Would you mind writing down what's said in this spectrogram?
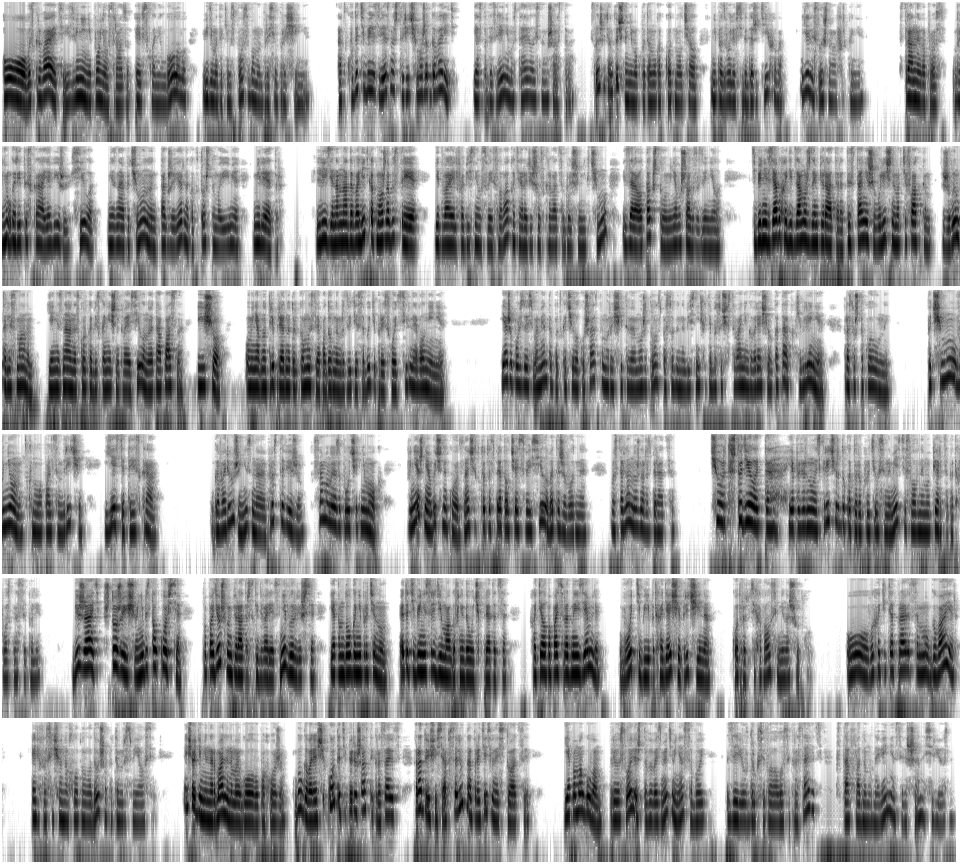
«О, вы скрываете? Извини, не понял сразу». Эльф склонил голову. Видимо, таким способом он просил прощения. «Откуда тебе известно, что Ричи может говорить?» Я с подозрением уставилась на ушастого. Слышать он точно не мог, потому как кот молчал, не позволив себе даже тихого, еле слышного фырканья. Странный вопрос. В нем горит искра, я вижу, сила. Не знаю почему, но так же верно, как то, что мое имя Милетр. «Лизи, нам надо валить как можно быстрее!» Едва эльф объяснил свои слова, котяра решил скрываться больше ни к чему и заорал так, что у меня в ушах зазвенело. «Тебе нельзя выходить замуж за императора, ты станешь его личным артефактом, живым талисманом. Я не знаю, насколько бесконечна твоя сила, но это опасно. И еще, у меня внутри при одной только мысли о подобном развитии событий происходит сильное волнение». Я же, пользуясь моментом, подскочила к ушастому, рассчитывая, может, он способен объяснить хотя бы существование говорящего кота как явление, раз уж такой умный. «Почему в нем?» – ткнула пальцем в Ричи. «Есть эта искра». «Говорю же, не знаю, просто вижу. Сам он ее заполучить не мог. Внешне обычный кот, значит, кто-то спрятал часть своей силы в это животное. В остальном нужно разбираться». «Черт, что делать-то?» Я повернулась к Ричарду, который крутился на месте, словно ему перца под хвост насыпали. «Бежать! Что же еще? Не бестолковься! Попадешь в императорский дворец, не вырвешься. Я там долго не протяну. Это тебе не среди магов-недоучек прятаться. Хотела попасть в родные земли? Вот тебе и подходящая причина». Кот распсиховался не на шутку. «О, вы хотите отправиться в Гвайер?» Эльф восхищенно хлопнул ладоши, а потом рассмеялся. «Еще один ненормальный на мою голову, похоже. Был говорящий кот, а теперь ушастый красавец. радующийся абсолютно отвратительной ситуации. Я помогу вам, при условии, что вы возьмете меня с собой», заявил вдруг светловолосый красавец, став в одно мгновение совершенно серьезным.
